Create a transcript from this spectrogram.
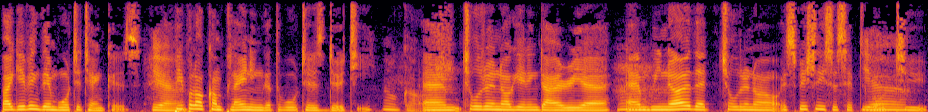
by giving them water tankers, yeah. people are complaining that the water is dirty. Oh gosh. Um, children are getting diarrhea, and we know that children are, especially especially susceptible Yeah. to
